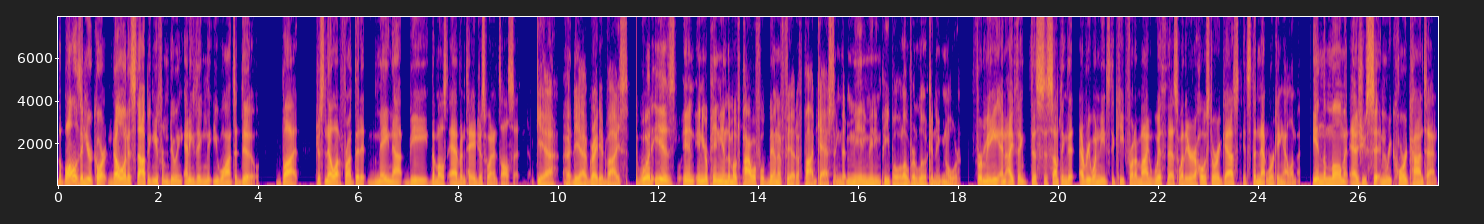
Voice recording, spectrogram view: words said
the ball is in your court. No one is stopping you from doing anything that you want to do. But just know up front that it may not be the most advantageous when it's all said. Yeah, uh, yeah, great advice. What is, in in your opinion, the most powerful benefit of podcasting that many many people overlook and ignore? For me, and I think this is something that everyone needs to keep front of mind with this, whether you're a host or a guest, it's the networking element. In the moment, as you sit and record content,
